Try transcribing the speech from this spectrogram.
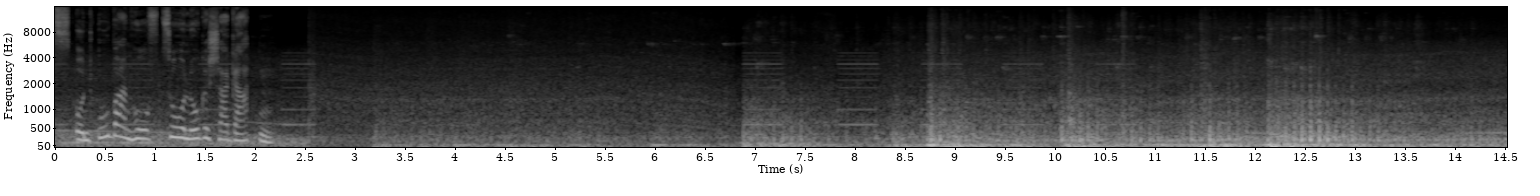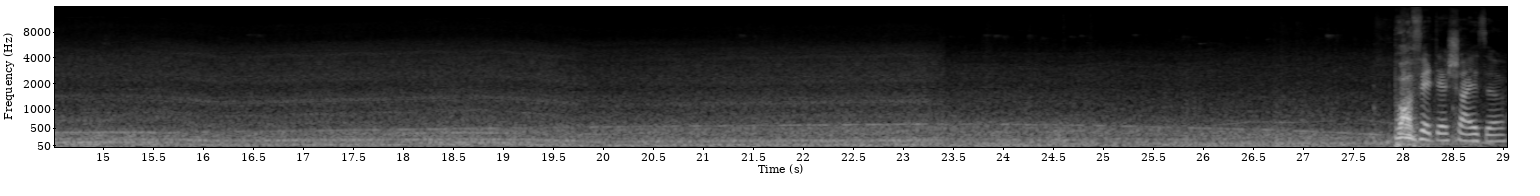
S- und U-Bahnhof Zoologischer Garten. Boah, fährt der Scheiße.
